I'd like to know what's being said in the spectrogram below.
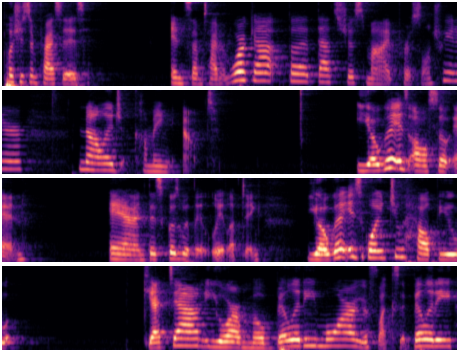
pushes, and presses in some type of workout. But that's just my personal trainer knowledge coming out. Yoga is also in, and this goes with weightlifting. Yoga is going to help you get down your mobility more, your flexibility,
